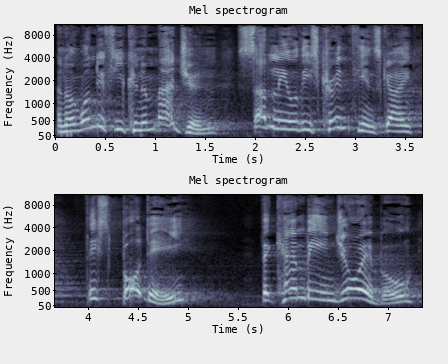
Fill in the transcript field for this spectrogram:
And I wonder if you can imagine suddenly all these Corinthians going, This body that can be enjoyable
